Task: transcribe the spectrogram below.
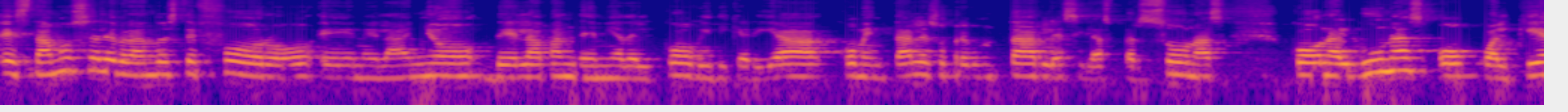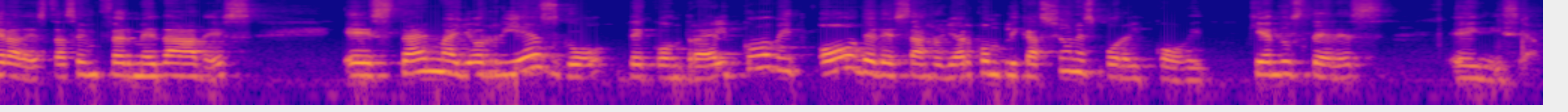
estamos celebrando este foro en el año de la pandemia del COVID y quería comentarles o preguntarles si las personas con algunas o cualquiera de estas enfermedades está en mayor riesgo de contraer el COVID o de desarrollar complicaciones por el COVID. ¿Quién de ustedes eh, inicia?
